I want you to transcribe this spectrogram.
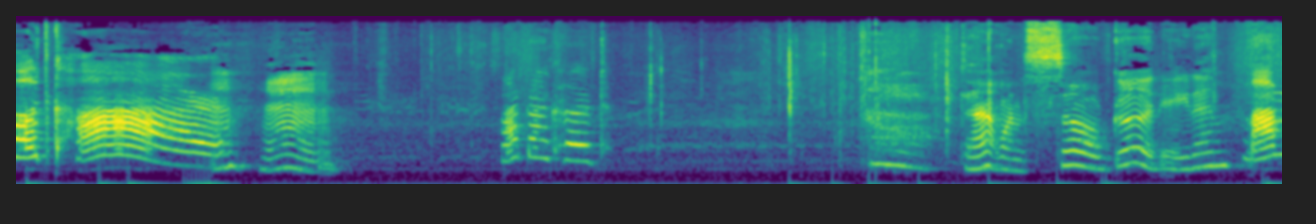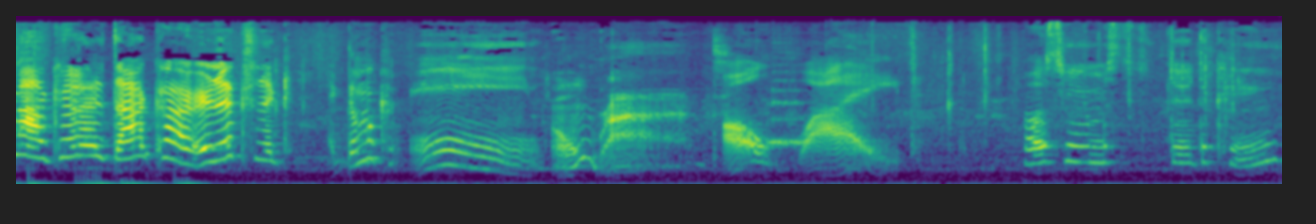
whole car. Mm-hmm. I'm gonna. That one's so good, Aiden. Mama, I that car. It looks like like the McQueen. All right. All right. What's your Mr. the King?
